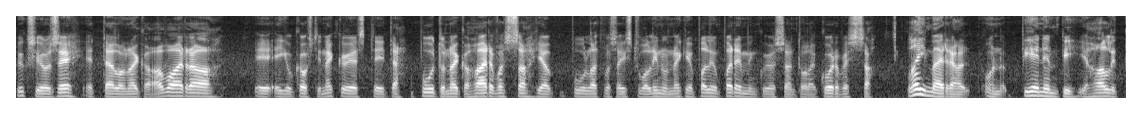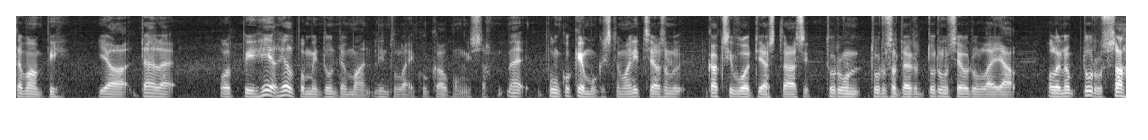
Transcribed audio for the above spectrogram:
Yksi on se, että täällä on aika avaraa, ei, ole kausti näköesteitä. Puut on aika harvassa ja puulatvassa istuva linnun näkee paljon paremmin kuin jossain tuolla korvessa. Lajimäärä on pienempi ja hallittavampi ja täällä oppii helpommin tuntemaan lintulajia kuin kaupungissa. Mä puhun kokemuksesta. Mä olen itse asunut kaksivuotiaasta Turun, Turussa tai Turun seudulla ja olen Turussa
